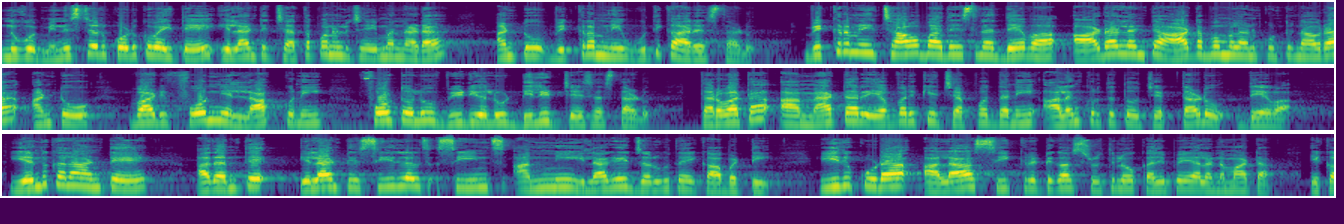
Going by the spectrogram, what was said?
నువ్వు మినిస్టర్ కొడుకువైతే ఇలాంటి చెత్త పనులు చేయమన్నాడా? అంటూ విక్రమ్ని ఉతికారేస్తాడు. విక్రమ్ని చావబాదేసిన దేవ ఆడాలంటే ఆటబొమ్మలనుకుంటున్నావురా అంటూ వాడి ఫోన్ని లాక్కుని ఫోటోలు వీడియోలు డిలీట్ చేసేస్తాడు. తర్వాత ఆ మ్యాటర్ ఎవ్వరికీ చెప్పొద్దని అలంకృతతో చెప్తాడు దేవ. ఎందుకలా అంటే అదంతే ఇలాంటి సీరియల్స్ సీన్స్ అన్నీ ఇలాగే జరుగుతాయి కాబట్టి ఇది కూడా అలా సీక్రెట్గా శృతిలో కలిపేయాలన్నమాట. ఇక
